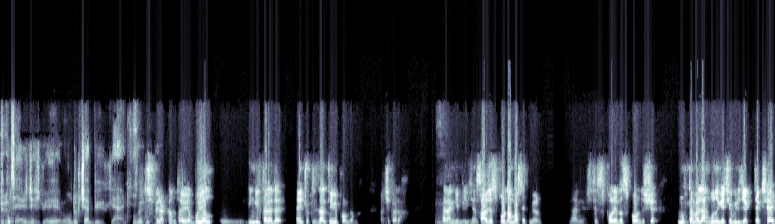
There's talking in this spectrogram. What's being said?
seyirci e, oldukça büyük yani. Müthiş bir rakam tabii. Bu yıl e, İngiltere'de en çok izlenen TV programı açık ara. Herhangi bir yani sadece spordan bahsetmiyorum. Yani işte spor ya da spor dışı muhtemelen bunu geçebilecek tek şey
